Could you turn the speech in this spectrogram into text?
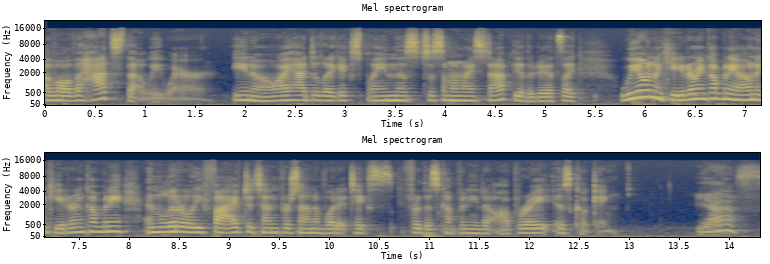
of all the hats that we wear you know i had to like explain this to some of my staff the other day it's like we own a catering company i own a catering company and literally 5 to 10% of what it takes for this company to operate is cooking Yeah. Yes.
